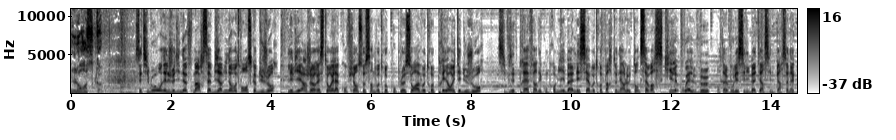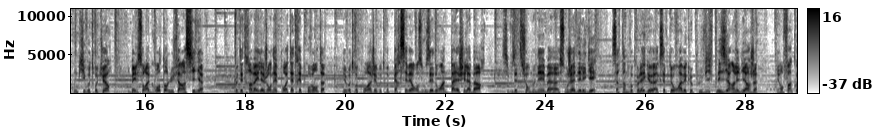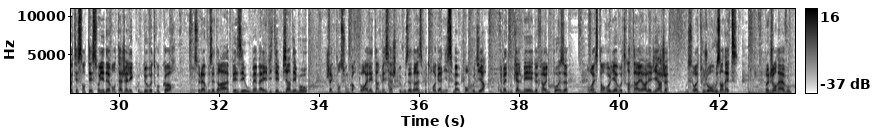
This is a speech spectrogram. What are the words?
L'horoscope. C'est Thibaut, on est le jeudi 9 mars, bienvenue dans votre horoscope du jour. Les vierges, restaurer la confiance au sein de votre couple sera votre priorité du jour. Si vous êtes prêt à faire des compromis, bah laissez à votre partenaire le temps de savoir ce qu'il ou elle veut. Quant à vous les célibataires, si une personne a conquis votre cœur, bah il sera grand temps de lui faire un signe. Côté travail, la journée pourrait être éprouvante, mais votre courage et votre persévérance vous aideront à ne pas lâcher la barre. Si vous êtes surmené, bah songez à déléguer. Certains de vos collègues accepteront avec le plus vif plaisir hein, les vierges. Et enfin, côté santé, soyez davantage à l'écoute de votre corps. Cela vous aidera à apaiser ou même à éviter bien des maux. Chaque tension corporelle est un message que vous adresse votre organisme pour vous dire eh ben, de vous calmer, de faire une pause. En restant relié à votre intérieur, les vierges, vous saurez toujours où vous en êtes. Bonne journée à vous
